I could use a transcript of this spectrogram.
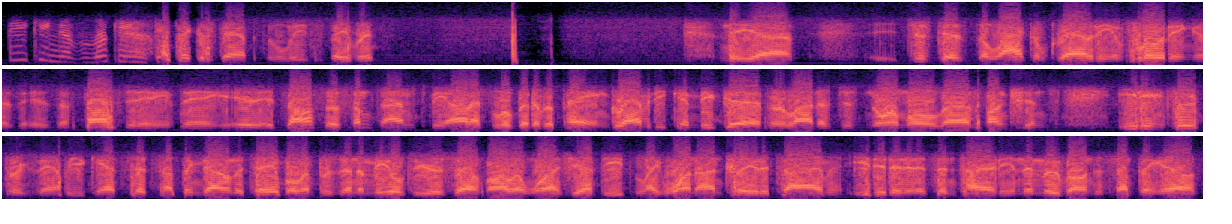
Speaking of looking I'll take a stab at the least favorite. The uh, just as the lack of gravity and floating is, is a fascinating thing, it, it's also sometimes, to be honest, a little bit of a pain. Gravity can be good for a lot of just normal uh, functions. Eating food, for example, you can't set something down on the table and present a meal to yourself all at once. You have to eat like one entree at a time, eat it in its entirety, and then move on to something else.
